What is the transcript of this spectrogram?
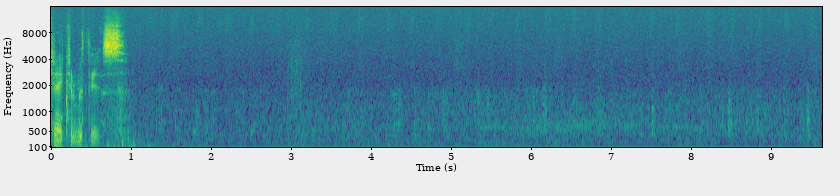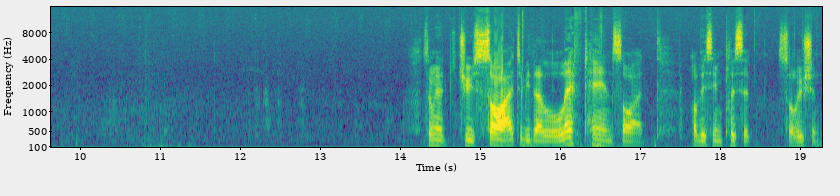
connected with this. So I'm going to choose psi to be the left-hand side of this implicit solution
